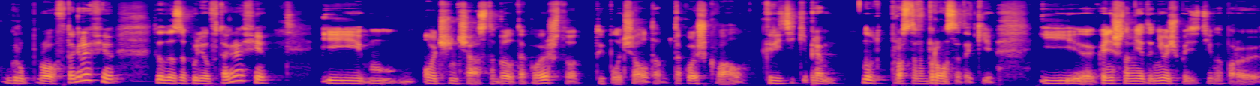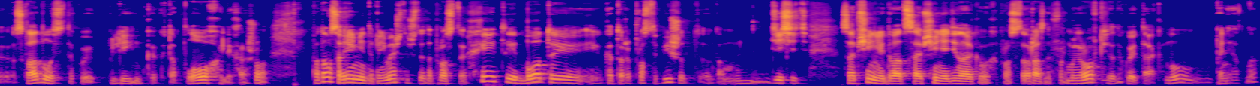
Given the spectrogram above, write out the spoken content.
групп про фотографию, ты туда запулил фотографии, и очень часто было такое, что ты получал там такой шквал критики, прям ну, просто вбросы такие. И, конечно, мне это не очень позитивно порой складывалось. Такой, блин, как это плохо или хорошо. Потом со временем ты понимаешь, что это просто хейты, боты, которые просто пишут там 10 сообщений или 20 сообщений одинаковых, просто в разной формулировке. Ты такой, так, ну, понятно.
